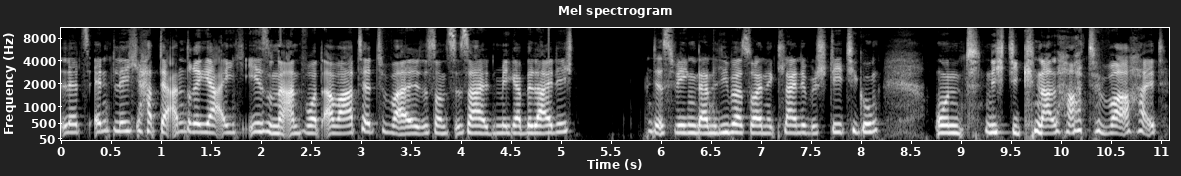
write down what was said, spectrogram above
letztendlich hat der andere ja eigentlich eh so eine Antwort erwartet, weil sonst ist er halt mega beleidigt. Deswegen dann lieber so eine kleine Bestätigung und nicht die knallharte Wahrheit.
